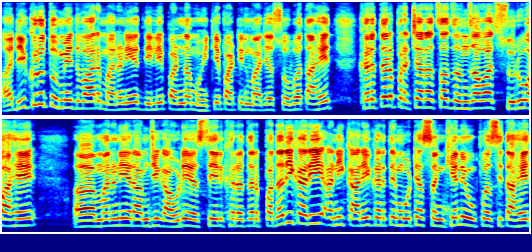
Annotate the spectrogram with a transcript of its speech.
अधिकृत उमेदवार माननीय दिलीप अण्णा मोहिते पाटील माझ्यासोबत आहेत. खरं तर प्रचाराचा झंझावात सुरू आहे. माननीय रामजी गावडे असतील खरं तर पदाधिकारी आणि कार्यकर्ते मोठ्या संख्येने उपस्थित आहेत.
